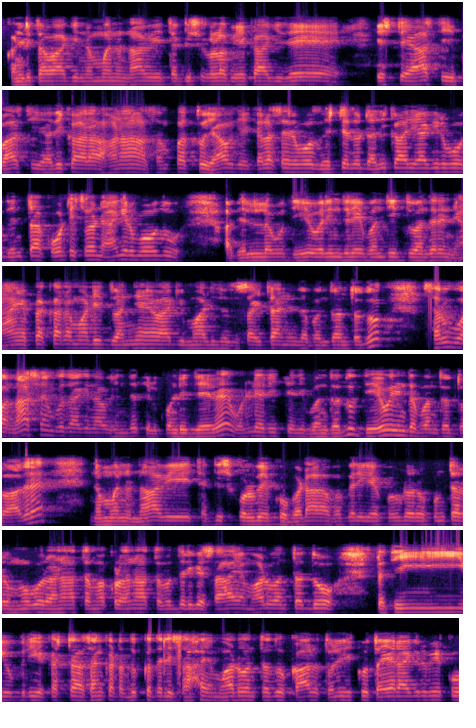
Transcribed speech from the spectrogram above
ಖಂಡಿತವಾಗಿ ನಮ್ಮನ್ನು ನಾವೇ ತಗ್ಗಿಸಿಕೊಳ್ಳಬೇಕಾಗಿದೆ. ಎಷ್ಟೇ ಆಸ್ತಿ ಪಾಸ್ತಿ, ಅಧಿಕಾರ, ಹಣ, ಸಂಪತ್ತು, ಯಾವುದೇ ಕೆಲಸ ಇರಬಹುದು ಎಷ್ಟೇ ದೊಡ್ಡ ಅಧಿಕಾರಿ ಆಗಿರ್ಬೋದು, ಎಂಥ ಕೋಟೀಶ್ವರನೇ ಆಗಿರ್ಬೋದು, ಅದೆಲ್ಲವೂ ದೇವರಿಂದಲೇ ಬಂದಿದ್ದು ಅಂದರೆ ನ್ಯಾಯ ಪ್ರಕಾರ ಮಾಡಿದ್ದು, ಅನ್ಯಾಯವಾಗಿ ಮಾಡಿದ್ದು ಸೈತಾನಿಂದ ಬಂದಂಥದ್ದು, ಸರ್ವ ನಾಶ ಎಂಬುದಾಗಿ ನಾವು ಹಿಂದೆ ತಿಳ್ಕೊಂಡಿದ್ದೇವೆ. ಒಳ್ಳೆ ರೀತಿಯಲ್ಲಿ ಬಂದದ್ದು, ದೇವರಿಂದ ಬಂದದ್ದು. ಆದರೆ ನಮ್ಮನ್ನು ನಾವೇ ತಗ್ಗಿಸಿಕೊಳ್ಬೇಕು. ಬಡ ಬಗ್ಗರಿಗೆ, ಕುರುಡರು, ಕುಂಟರು, ಮೂಗರು, ಅನಾಥ ಮಕ್ಕಳು, ಅನಾಥ ವೃದ್ಧರಿಗೆ ಸಹಾಯ ಮಾಡುವಂಥದ್ದು. ಪ್ರತಿಯೊಬ್ಬರಿಗೆ ಕಷ್ಟ, ಸಂಕಟ ದುಃಖದಲ್ಲಿ ಸಹಾಯ ಮಾಡುವಂಥದ್ದು, ಕಾಲು ತೊಳಿಲಿಕ್ಕೂ ತಯಾರಾಗಿರಬೇಕು,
